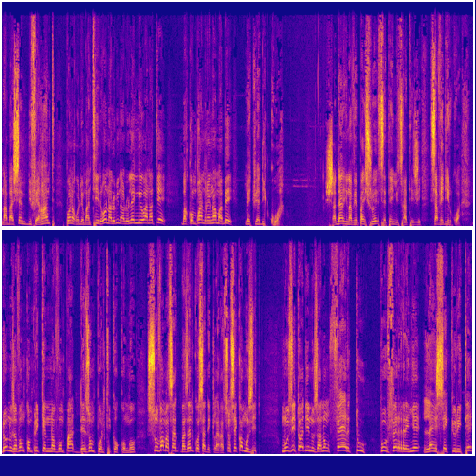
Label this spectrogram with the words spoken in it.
dans des chaînes différentes pour nous démentir. On a le na lolenge wana te bah comprendre nga mabe mais tu as dit quoi? Chadar il n'avait pas échoué c'était une stratégie ça veut dire quoi? Donc nous avons compris que nous n'avons pas des hommes politiques au Congo souvent basal ko sa déclaration c'est comme Mouzit Mouzit a dit nous allons faire tout pour faire régner l'insécurité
